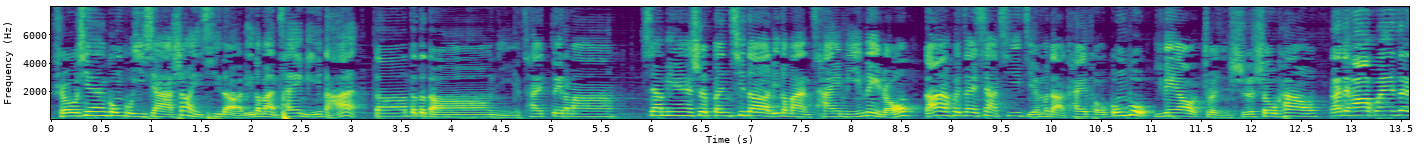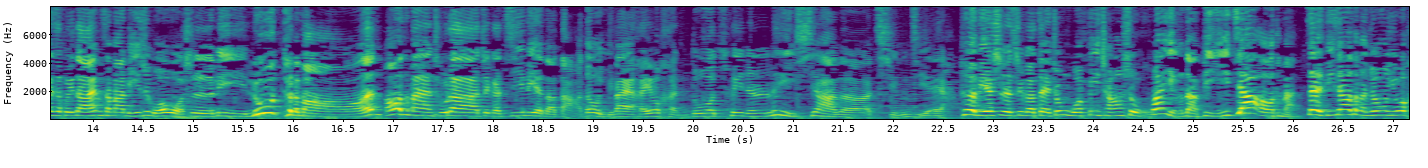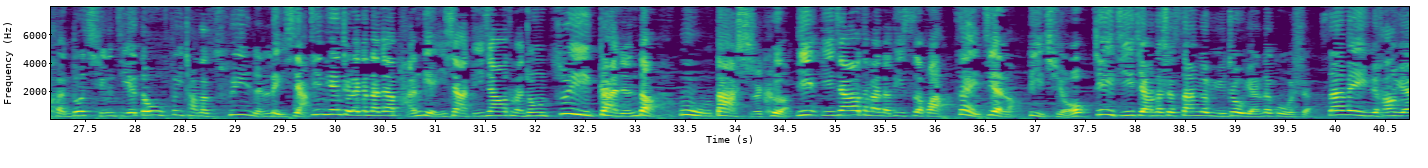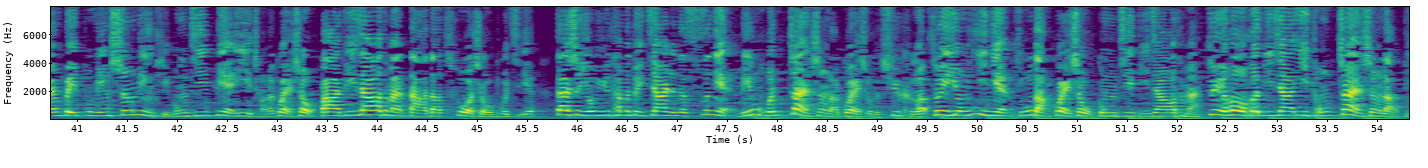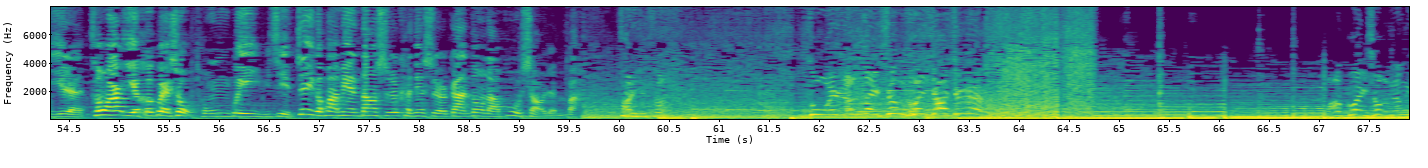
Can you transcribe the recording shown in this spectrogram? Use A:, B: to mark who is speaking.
A: 首先公布一下上一期的李动漫猜谜答案，当当当当，你猜对了吗？下面是本期的李动漫猜谜内容，答案会在下期节目的开头公布，一定要准时收看哦。大家好，欢迎再次回到 M 三八李之国，我是李鲁特曼。奥特曼除了这个激烈的打斗以外，还有很多催人泪下的情节呀，特别是这个在中国非常受欢迎的迪迦奥特曼，在迪迦奥特曼中有很多情节都非常的催人泪下。今天就来跟大家盘点一下迪迦奥特曼中最感人的五大时刻。一，迪迦奥特曼的第。四话再见了，地球。这一集讲的是三个宇宙员的故事。三位宇航员被不明生命体攻击，变异成了怪兽，把迪迦奥特曼打得措手不及。但是由于他们对家人的思念，灵魂战胜了怪兽的躯壳，所以用意念阻挡怪兽攻击迪迦奥特曼，最后和迪迦一同战胜了敌人，从而也和怪兽同归于尽。这个画面当时肯定是感动了不少人吧。
B: 再一次，作为人类生存下去。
